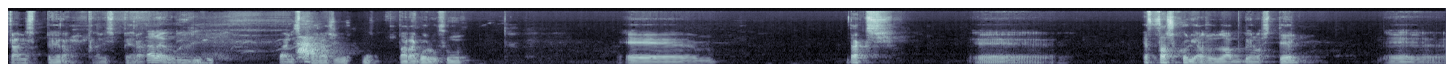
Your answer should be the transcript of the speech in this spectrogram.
Καλησπέρα, καλησπέρα. Hello. Καλησπέρα σε όσους παρακολουθούν. Ε, εντάξει. Ε, δεν θα σχολιάσω το που είπε ο Στέλ. Ε,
